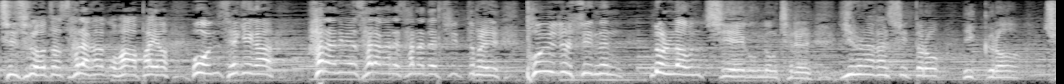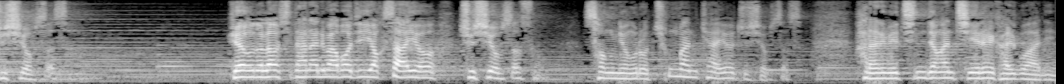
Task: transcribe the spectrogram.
진실로 저 사랑하고 화합하여 온 세계가 하나님의 사랑 안에 하나될 수 있음을 보여줄 수 있는 놀라운 지혜의 공동체를 일어나갈 수 있도록 이끌어 주시옵소서. 귀하고 놀라우신 하나님 아버지 역사하여 주시옵소서. 성령으로 충만케 하여 주시옵소서. 하나님의 진정한 지혜를 갈구하니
